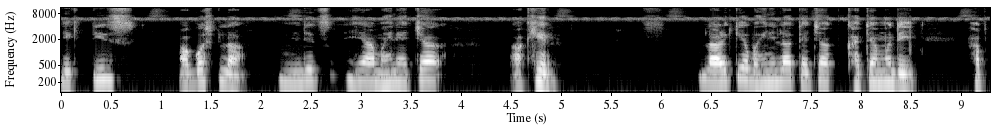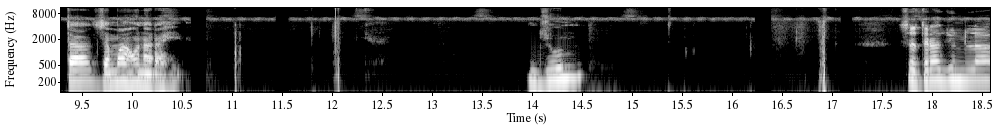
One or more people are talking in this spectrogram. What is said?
एकतीस ऑगस्टला म्हणजेच या महिन्याच्या अखेर लाडक्या बहिणीला त्याच्या खात्यामध्ये हप्ता जमा होणार आहे. जून सतरा जूनला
